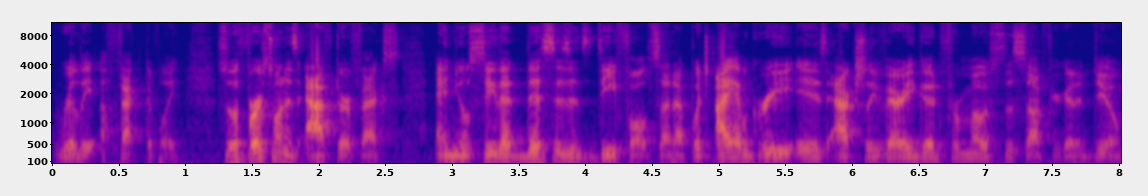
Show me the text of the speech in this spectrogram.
really effectively. So the first one is After Effects, and you'll see that this is its default setup, which I agree is actually very good for most of the stuff you're going to do.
